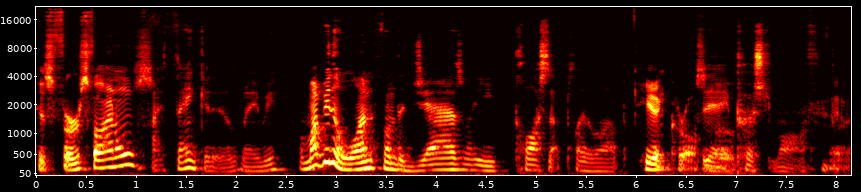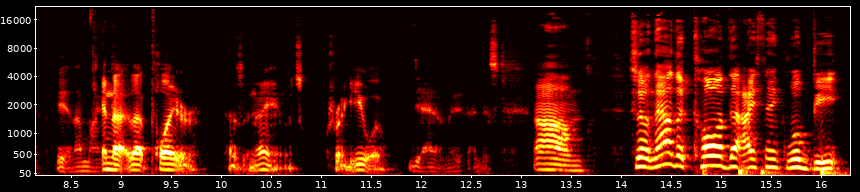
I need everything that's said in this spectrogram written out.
His first finals, I think it is maybe. It might be the one from the Jazz when he crossed that player up. he didn't cross Yeah, he up. pushed him off. Yeah. Yeah, that might. And that, that player has a name. It's Craig Ehlo. Yeah, I don't know who that is. Um, so now the card that I think will beat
